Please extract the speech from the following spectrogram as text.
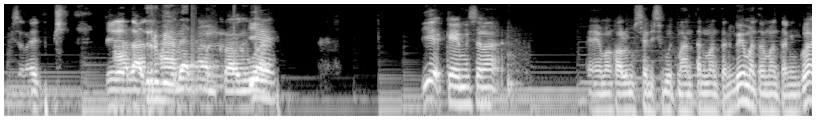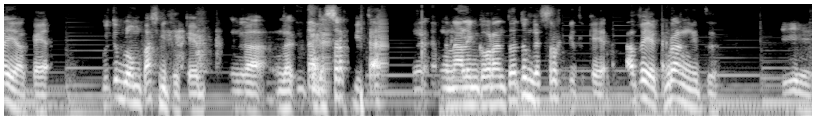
misalnya dia Ada ada. Iya. Iya kayak misalnya eh, emang kalau misalnya disebut mantan mantan gue mantan mantan gue ya kayak gue tuh belum pas gitu kayak nggak nggak Entah. nggak serak gitu Nge- ngenalin ke orang tua tuh nggak serak gitu kayak apa ya kurang gitu iya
